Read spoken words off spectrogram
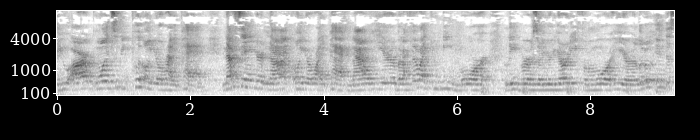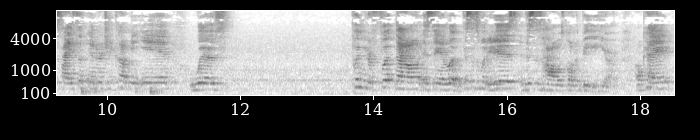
you are going to be put on your right path. Not saying you're not on your right path now here, but I feel like you need more Libras or you're yearning for more here. A little indecisive energy coming in with putting your foot down and saying, look, this is what it is and this is how it's going to be here. Okay?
